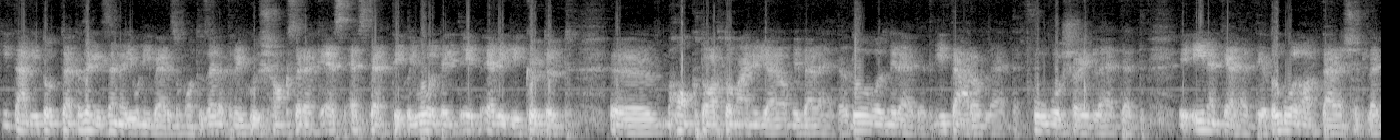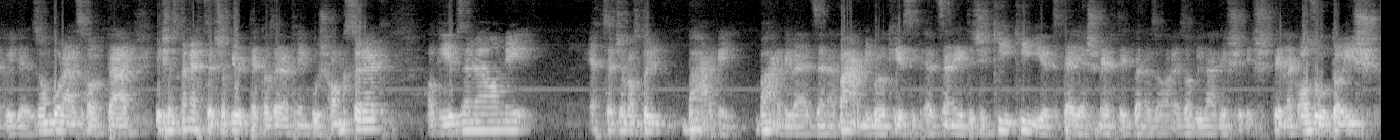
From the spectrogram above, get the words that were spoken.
Kitágították az egész zenei univerzumot, az elektronikus hangszerek ezt, ezt tették, hogy volt egy, eléggé kötött ö, hangtartomány, ugye, amiben lehetett dolgozni, lehetett gitárod, lehetett fúvósaid, lehetett énekelhettél, dobolhattál, esetleg ugye zongorázhattál, és aztán egyszer csak jöttek az elektronikus hangszerek, a gépzene, ami egyszer csak azt, hogy bármi, bármi lehet zene, bármiből készíthet zenét, és így ki, kinyílt teljes mértékben ez a, ez a világ, és, és tényleg azóta is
